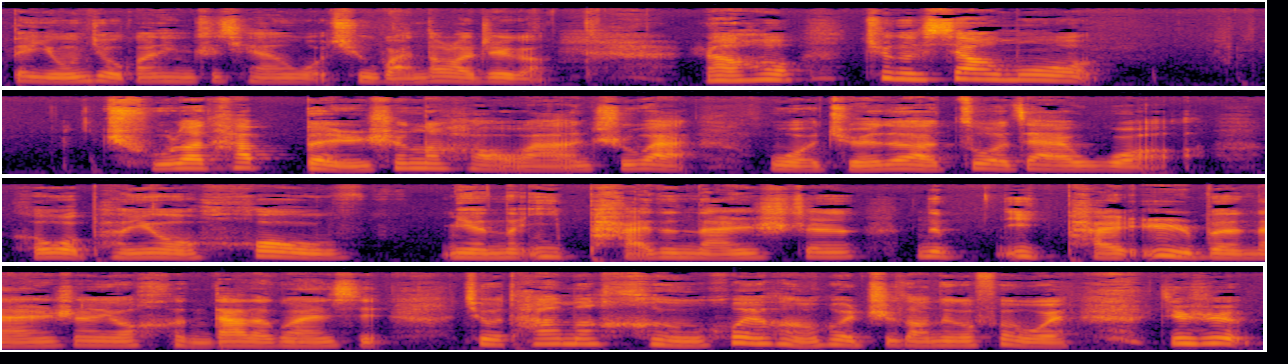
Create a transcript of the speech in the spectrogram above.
被永久关停之前，我去玩到了这个。然后这个项目。除了它本身的好玩之外，我觉得坐在我和我朋友后面那一排的男生，那一排日本男生有很大的关系，就他们很会很会制造那个氛围，就是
